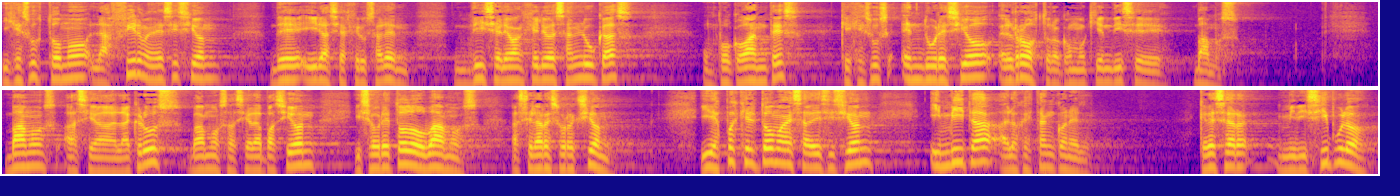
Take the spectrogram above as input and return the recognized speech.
Y Jesús tomó la firme decisión de ir hacia Jerusalén. Dice el Evangelio de San Lucas, un poco antes, que Jesús endureció el rostro, como quien dice, vamos. Vamos hacia la cruz, vamos hacia la pasión y sobre todo vamos hacia la resurrección. Y después que Él toma esa decisión, invita a los que están con Él. ¿Querés ser mi discípulo?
